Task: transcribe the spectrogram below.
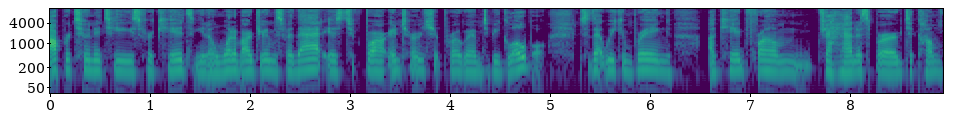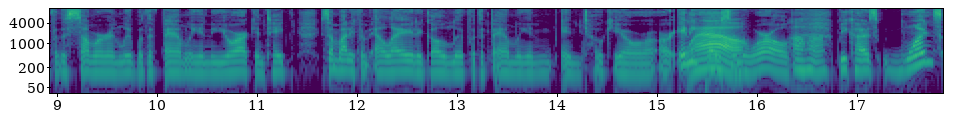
opportunities for kids. You know, one of our dreams for that is to, for our internship program to be global so that we can bring a kid from Johannesburg to come for the summer and live with a family in New York and take somebody from LA to go live with a family in, in Tokyo or, or any place in the world. Uh-huh. Because once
